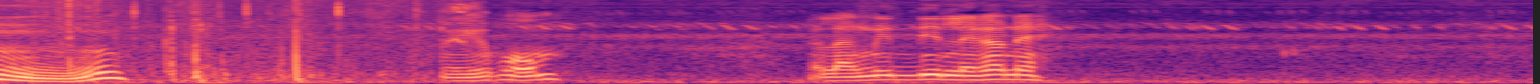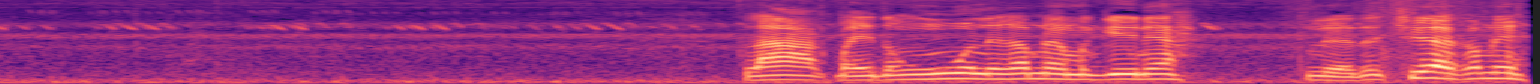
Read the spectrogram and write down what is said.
หือนี่ครับผมกำลังดิ้นๆเลยครับเนี่ยลากไปตรงนู้นเลยครับเนี่ยเมื่อกี้เนี่ยเหลือแต่เชือกครับนี่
